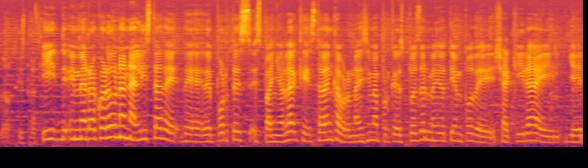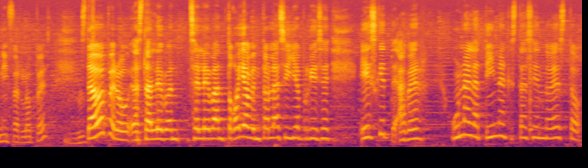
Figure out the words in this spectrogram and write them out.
No, sí está. Y, y me recuerdo una analista de, de deportes española que estaba encabronadísima porque después del medio tiempo de Shakira y Jennifer López, estaba pero hasta se levantó y aventó la silla porque dice, es que, a ver, una latina que está haciendo esto,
